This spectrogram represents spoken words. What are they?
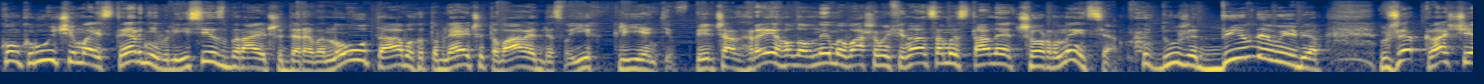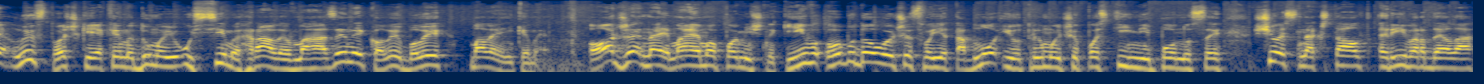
конкуруючи майстерні в лісі, збираючи деревину та виготовляючи товари для своїх клієнтів. Під час гри головними вашими фінансами стане чорниця. Дуже дивний вибір. Вже б краще листочки, якими думаю, усі ми грали в магазини, коли були маленькими. Отже, наймаємо помічників, вибудовуючи своє табло і отримуючи постійні бонуси, щось на кшталт Рівердела.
